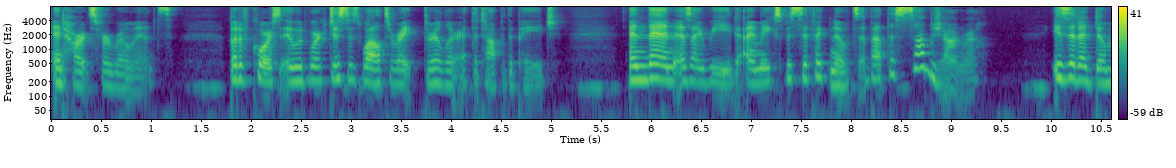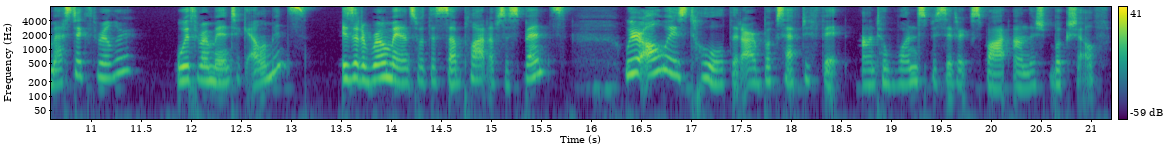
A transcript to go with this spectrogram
and hearts for romance. But of course, it would work just as well to write thriller at the top of the page. And then, as I read, I make specific notes about the subgenre. Is it a domestic thriller with romantic elements? Is it a romance with a subplot of suspense? We're always told that our books have to fit onto one specific spot on the sh- bookshelf,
